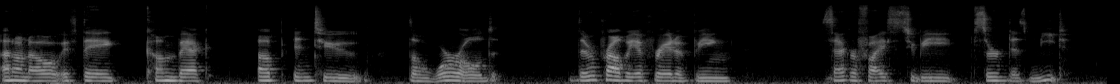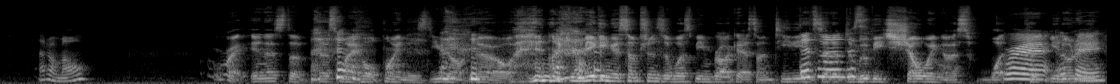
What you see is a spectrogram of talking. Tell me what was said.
I don't know if they come back up into the world they're probably afraid of being sacrificed to be served as meat. I don't know. right. And that's the that's my whole point is you don't know, and like you're making assumptions of what's being broadcast on TV That's instead of I'm the just- movie showing us what could- Right, you know what I mean. okay.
